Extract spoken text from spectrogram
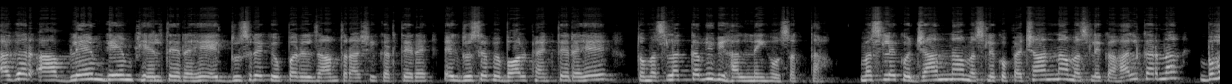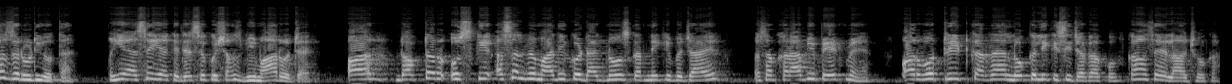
अगर आप ब्लेम गेम खेलते रहे, एक दूसरे के ऊपर इल्ज़ाम तराशी करते रहे, एक दूसरे पे बॉल फेंकते रहे तो मसला कभी भी हल नहीं हो सकता। मसले को जानना, मसले को पहचानना, मसले का हल करना बहुत ज़रूरी होता है। ये ऐसे ही है कि जैसे कोई शख्स बीमार हो जाए और डॉक्टर उसकी असल बीमारी को डायग्नोज करने की बजाय सब खराबी पेट में है और वो ट्रीट कर रहा है लोकली किसी जगह को, कहाँ से इलाज होगा?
